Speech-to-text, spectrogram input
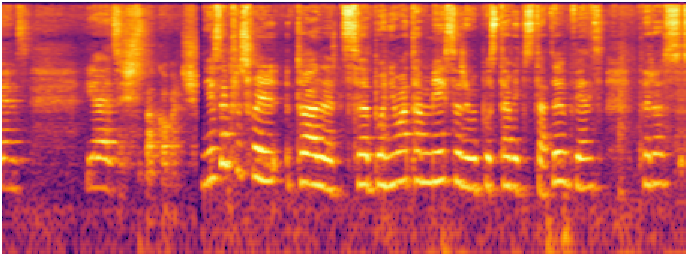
więc ja się spakować. Nie jestem przy swojej toaletce, bo nie ma tam miejsca, żeby postawić statyw, więc teraz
